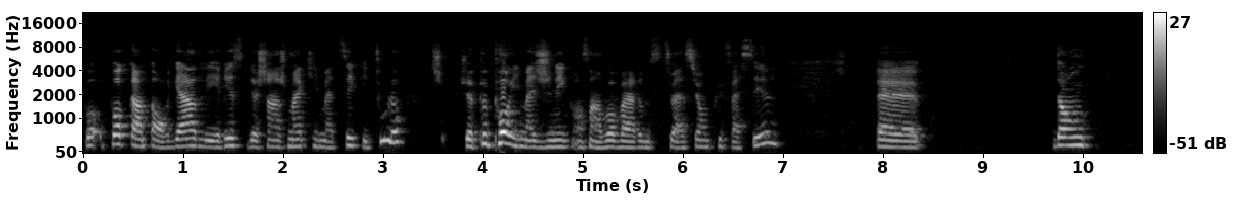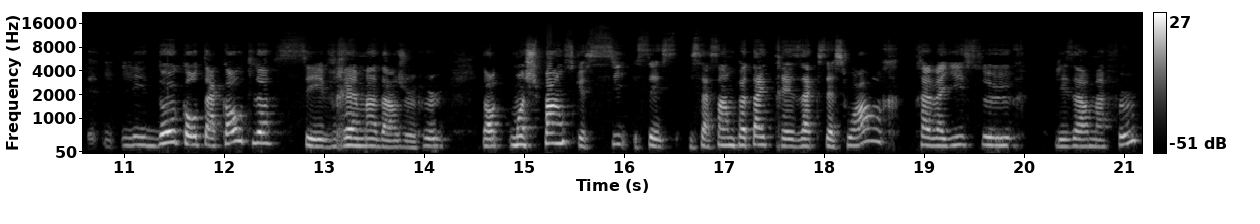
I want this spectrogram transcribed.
Pas, quand on regarde les risques de changement climatique et tout là. Je, je peux pas imaginer qu'on s'en va vers une situation plus facile. Euh, donc, les deux côte à côte là, c'est vraiment dangereux. Donc, moi, je pense que si c'est, ça semble peut-être très accessoire travailler sur les armes à feu,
